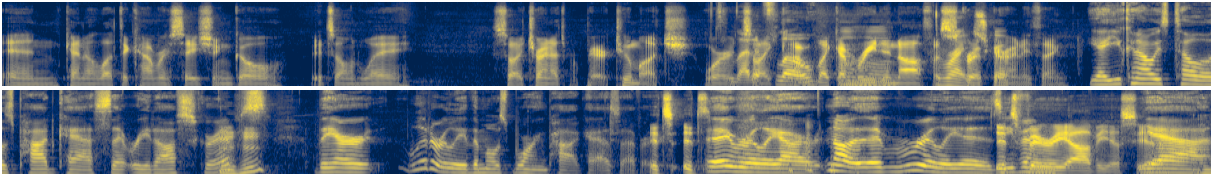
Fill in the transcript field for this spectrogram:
and kind of let the conversation go its own way. So I try not to prepare too much, where it's it like flow. I'm, like I'm reading off a Mm-hmm. Right, script, script. or anything. yeah, you can always tell those podcasts that read off scripts. Mm-hmm. They are literally the most boring podcast ever. It's it's they really are. No, it really is. it's Even- very obvious. Yeah. Yeah,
